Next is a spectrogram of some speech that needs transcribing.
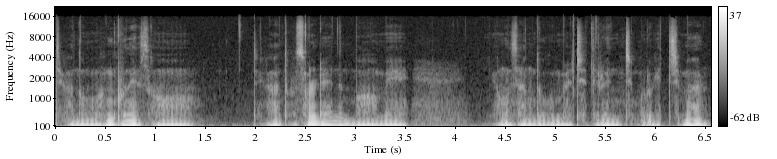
제가 너무 흥분해서 제가 또 설레는 마음에 영상 녹음을 제대로 했는지 모르겠지만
